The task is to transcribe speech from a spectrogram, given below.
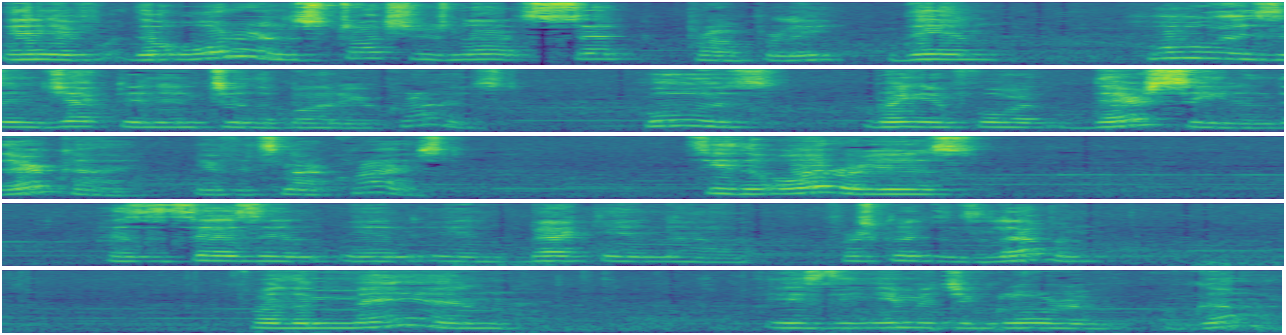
And if the order and the structure is not set properly, then who is injecting into the body of Christ? Who is bringing forth their seed and their kind if it's not Christ? See, the order is, as it says in, in, in back in uh, 1 Corinthians 11, for the man is the image and glory of God.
